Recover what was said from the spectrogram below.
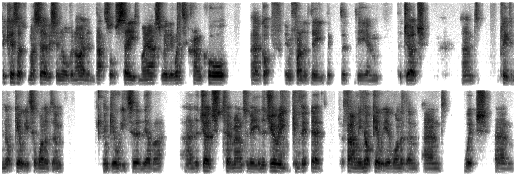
because of my service in Northern Ireland, that sort of saved my ass. Really, went to Crown Court, uh, got in front of the the the, the, um, the judge, and pleaded not guilty to one of them and guilty to the other. And the judge turned around to me, and the jury convicted, uh, found me not guilty of one of them, and which um,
